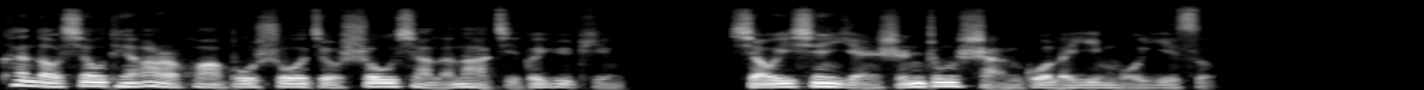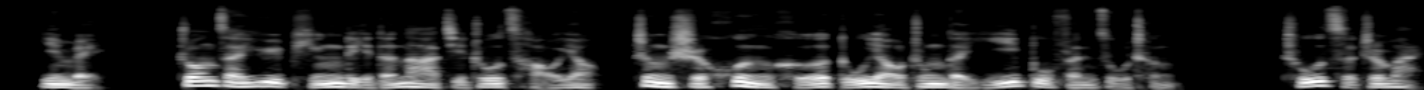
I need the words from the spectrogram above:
看到萧天二话不说就收下了那几个玉瓶，小医仙眼神中闪过了一抹异色，因为。装在玉瓶里的那几株草药，正是混合毒药中的一部分组成。除此之外，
